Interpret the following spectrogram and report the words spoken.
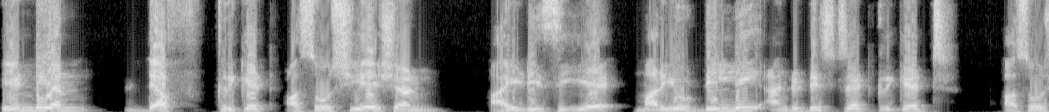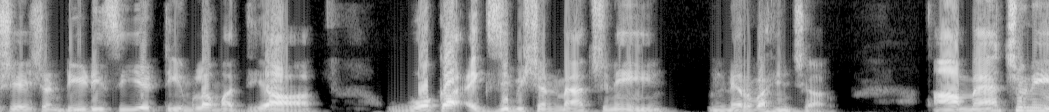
Indian deaf cricket association IDCA మరియు Delhi and district cricket association DDCA టీంల మధ్య ఒక ఎగ్జిబిషన్ మ్యాచ్ని నిర్వహించారు. ఆ మ్యాచ్ని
